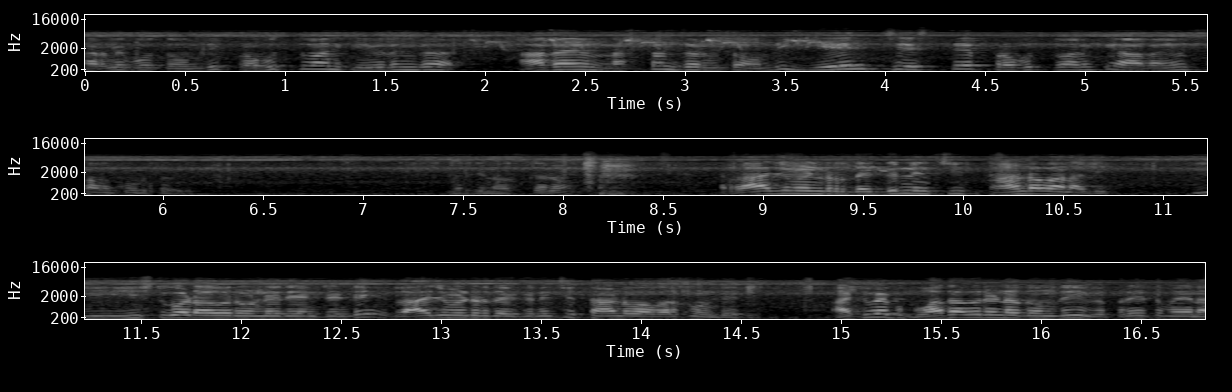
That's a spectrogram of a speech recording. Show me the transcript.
తరలిపోతుంది ప్రభుత్వానికి ఏ విధంగా ఆదాయం నష్టం జరుగుతూ ఉంది? ఏం చేస్తే ప్రభుత్వానికి ఆదాయం సమకూరుతుంది? అందరికీ నమస్కారం. రాజమండ్రి దగ్గర నుంచి తాండవ నది ఈ ఈస్ట్ గోదావరి ఉండేది ఏంటంటే రాజమండ్రి దగ్గర నుంచి తాండవ వరకు ఉండేది. అటువైపు గోదావరి నది ఉంది విపరీతమైన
